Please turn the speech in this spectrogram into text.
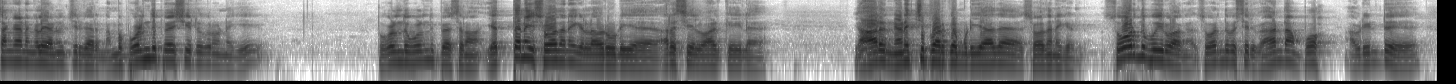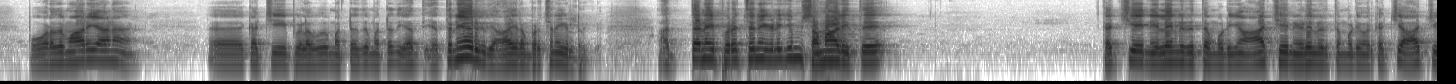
சங்கடங்களை அனுப்பிச்சிருக்காரு நம்ம புகழ்ந்து பேசிகிட்டு இருக்கிறோம் இன்றைக்கி புகழ்ந்து புகழ்ந்து பேசுகிறோம் எத்தனை சோதனைகள் அவருடைய அரசியல் வாழ்க்கையில்? யாரும் நினச்சி பார்க்க முடியாத சோதனைகள். சோர்ந்து போயிடுவாங்க சோர்ந்து போய் சரி வேண்டாம் போ அப்படின்ட்டு போகிறது மாதிரியான கட்சி பிளவு மற்றது மற்றது எத் எத்தனையோ இருக்குது. ஆயிரம் பிரச்சனைகள் இருக்குது அத்தனை பிரச்சனைகளையும் சமாளித்து கட்சியை நிலைநிறுத்த முடியும் ஆட்சியை நிலைநிறுத்த முடியும் ஒரு கட்சியை ஆட்சி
